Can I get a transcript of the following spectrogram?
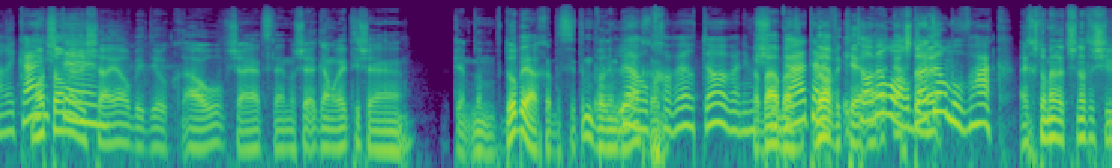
אריק כמו תומר איינשטיין, ישעיהו בדיוק, האהוב שהיה אצלנו, שגם ראיתי ש... כן, גם עבדו ביחד, עשיתם דברים לא, הוא ביחד. חבר טוב, אני משוגעת לא, עליו. וכי- תומר הוא הרבה יותר מובהק, איך שאת אומרת, שנות ה-70,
